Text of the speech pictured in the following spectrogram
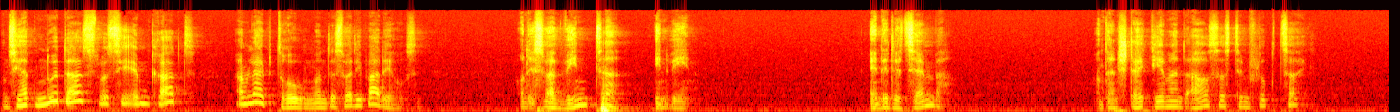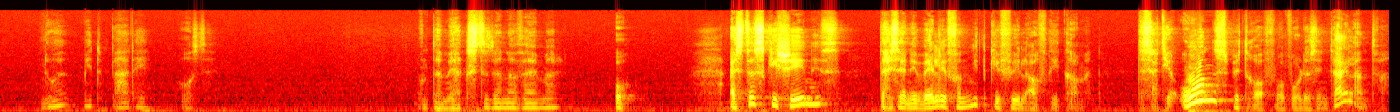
Und sie hatten nur das, was sie eben gerade am Leib trugen, und das war die Badehose. Und es war Winter in Wien. Ende Dezember. Und dann steigt jemand aus aus dem Flugzeug, nur mit Badehose. Und da merkst du dann auf einmal, oh, als das geschehen ist, da ist eine Welle von Mitgefühl aufgekommen. Das hat ja uns betroffen, obwohl das in Thailand war.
